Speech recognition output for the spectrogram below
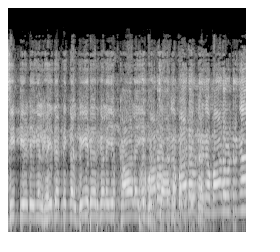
சீட்டியடிங்கள் கைதட்டுங்கள் வீரர்களையும் காலையும் மாட விட்டுருங்க,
